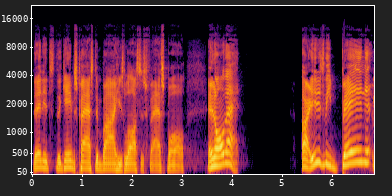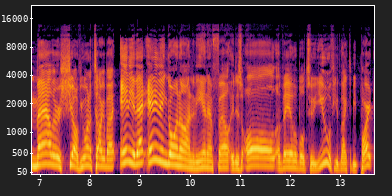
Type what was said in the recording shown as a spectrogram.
then it's the game's passed him by. He's lost his fastball and all that. All right, it is the Ben Maller Show. If you want to talk about any of that, anything going on in the NFL, it is all available to you if you'd like to be part.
